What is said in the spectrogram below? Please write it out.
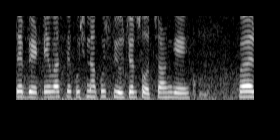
ਤੇ ਬੇਟੇ ਵਾਸਤੇ ਕੁਛ ਨਾ ਕੁਛ ਫਿਊਚਰ ਸੋਚਾਂਗੇ। ਪਰ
